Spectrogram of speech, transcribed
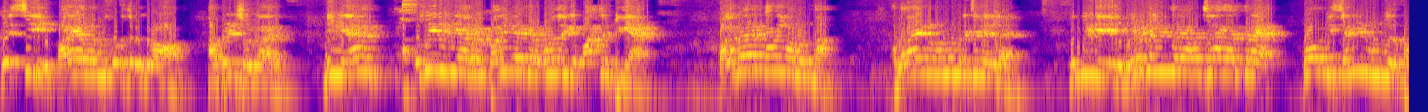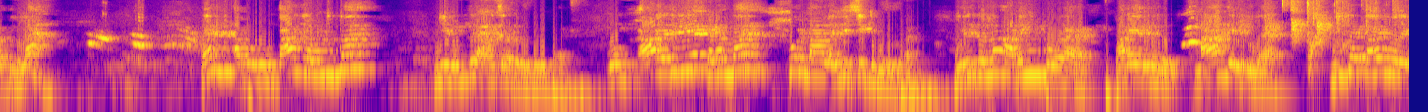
எஸ்சி வரையறை கொடுத்திருக்கிறோம். அப்படின்னு சொல்றாரு. நீங்க உதயநிதி அவர்கள் பதவியேற்கிற போது நீங்க பார்த்திருப்பீங்க. பல பேர் காலில் தான் அதெல்லாம் எனக்கு ஒன்றும் பிரச்சனை இல்லை. இன்னைக்கு உயர்கல்வித்துறை அமைச்சராக இருக்கிற கோவி செழியன் விழுந்தது பாத்தீங்களா அஹ் அப்ப உன் காலில் விழுந்தா நீ வந்து அமைச்சர் பதவி கொடுப்ப உன் காலடியிலேயே கிடந்தா ஒரு நாலு அஞ்சு சீட்டு கொடுப்ப இதுக்கெல்லாம் அடங்கி போற பறையர்கள் நாங்க இல்லை. இந்த தலைமுறை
